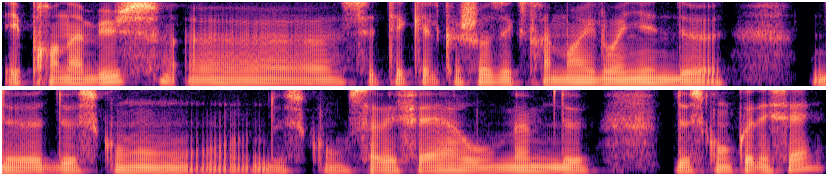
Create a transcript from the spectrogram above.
et prendre un bus, c'était quelque chose d'extrêmement éloigné de, de, de ce qu'on de ce qu'on savait faire ou même de de ce qu'on connaissait.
